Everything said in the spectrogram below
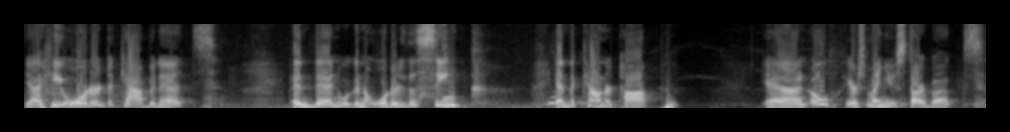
Yeah, he ordered the cabinets. And then we're gonna order the sink and the countertop. And oh, here's my new Starbucks.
